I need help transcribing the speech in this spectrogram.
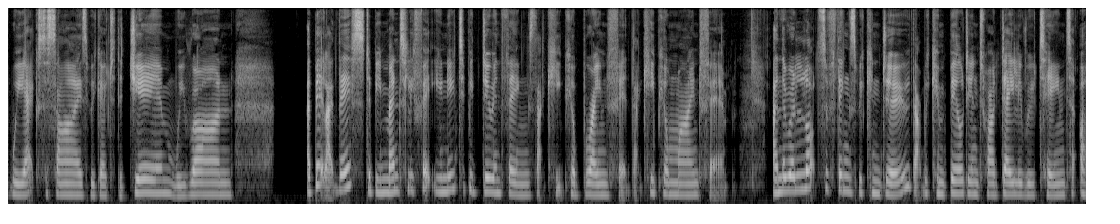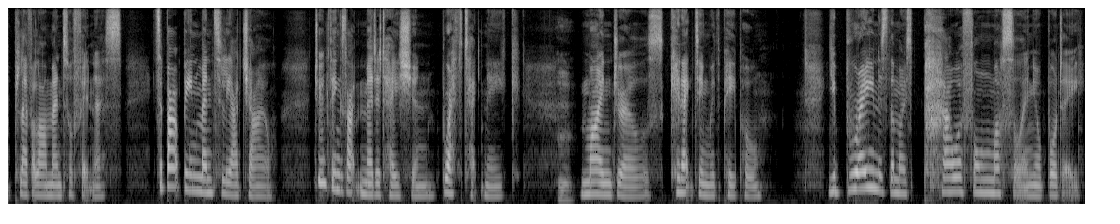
we exercise, we go to the gym, we run. A bit like this, to be mentally fit, you need to be doing things that keep your brain fit, that keep your mind fit. And there are lots of things we can do that we can build into our daily routine to uplevel our mental fitness. It's about being mentally agile doing things like meditation, breath technique, hmm. mind drills, connecting with people. Your brain is the most powerful muscle in your body.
